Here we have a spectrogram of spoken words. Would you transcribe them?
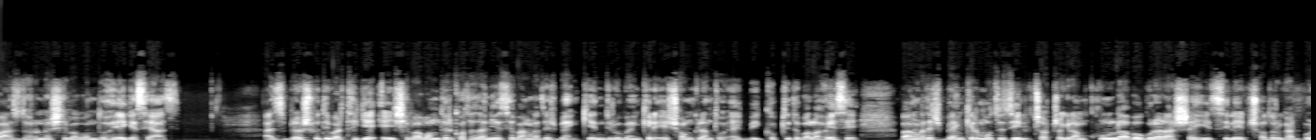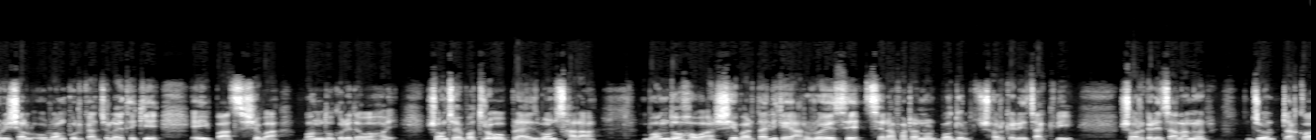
পাঁচ ধরনের সেবা বন্ধ হয়ে গেছে আজ। আজ বৃহস্পতিবার থেকে এই সেবা বন্ধের কথা জানিয়েছে বাংলাদেশ ব্যাংক। কেন্দ্রীয় ব্যাংকের এ সংক্রান্ত এক বিজ্ঞপ্তিতে বলা হয়েছে, বাংলাদেশ ব্যাংকের মতিঝিল, চট্টগ্রাম, খুলনা, বগুড়া, রাজশাহী, সিলেট, সদরঘাট, বরিশাল ও রংপুর কার্যালয় থেকে এই পাঁচ সেবা বন্ধ করে দেওয়া হয়। সঞ্চয়পত্র ও প্রাইজ বন্ড ছাড়া বন্ধ হওয়া সেবার তালিকায় আরও রয়েছে, সেরা ফাটানোর বদল সরকারি চাকরি, সরকারি চালানোর টাকা,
